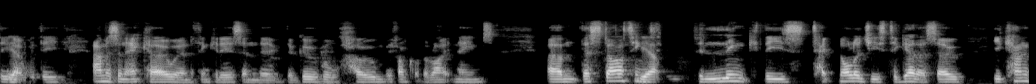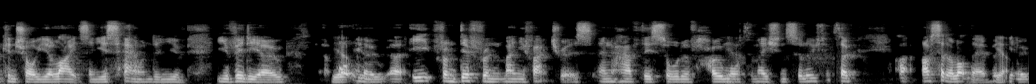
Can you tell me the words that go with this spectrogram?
yeah. know, with the Amazon Echo, and I think it is, and the, the Google Home, if I've got the right names, um, they're starting yeah. to, to link these technologies together. So you can control your lights and your sound and your your video, you know, uh, eat from different manufacturers and have this sort of home automation solution. So I, have said a lot there, but you know,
